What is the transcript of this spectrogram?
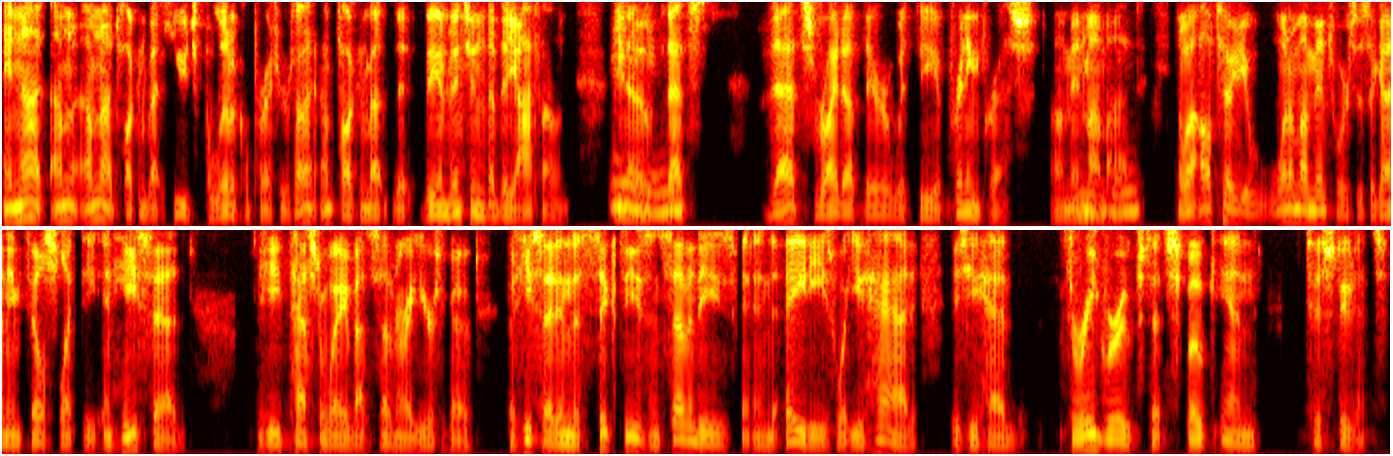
and not, I'm, I'm not talking about huge political pressures. I, am talking about the, the invention of the iPhone. You mm-hmm. know, that's that's right up there with the printing press um, in mm-hmm. my mind. Well, I'll tell you, one of my mentors is a guy named Phil Schlechty, and he said he passed away about seven or eight years ago. But he said in the 60s and 70s and 80s, what you had is you had three groups that spoke in to students.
